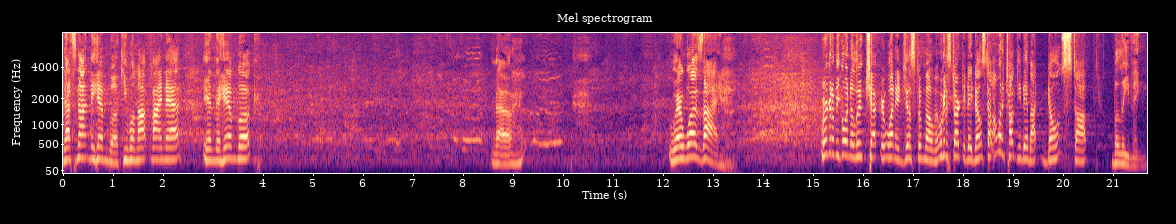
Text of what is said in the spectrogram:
That's not in the hymn book. You will not find that in the hymn book. No. Where was I? We're going to be going to Luke chapter 1 in just a moment. We're going to start today. Don't stop. I want to talk to you today about don't stop believing.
